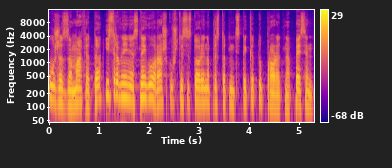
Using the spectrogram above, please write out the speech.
ужас за мафията и сравнение с него Рашков ще се стори на престъпниците като пролетна песен.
